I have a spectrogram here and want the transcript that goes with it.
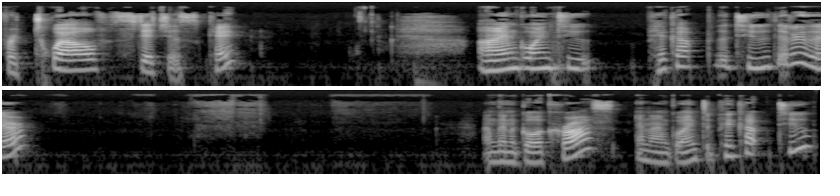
for 12 stitches, okay? I'm going to pick up the two that are there. I'm going to go across and I'm going to pick up two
